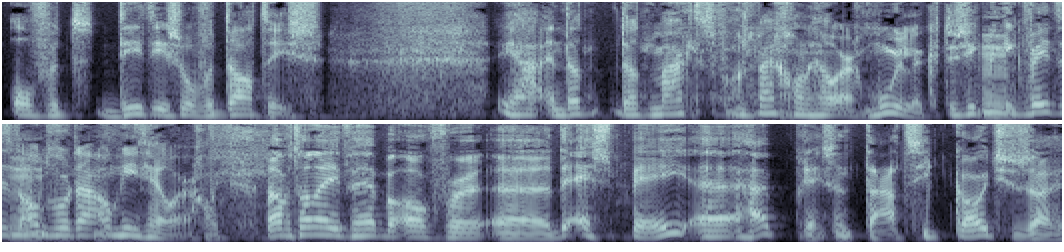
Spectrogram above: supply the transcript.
of het dit is of het dat is. Ja, en dat, dat maakt het volgens mij gewoon heel erg moeilijk. Dus ik, Mm. ik weet het antwoord daar ook niet heel erg op. Laten we het dan even hebben over eh, de SP. eh Huip, presentatiecoach. We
